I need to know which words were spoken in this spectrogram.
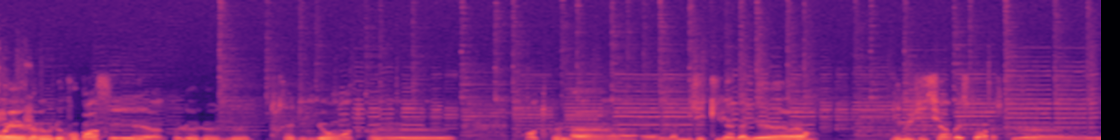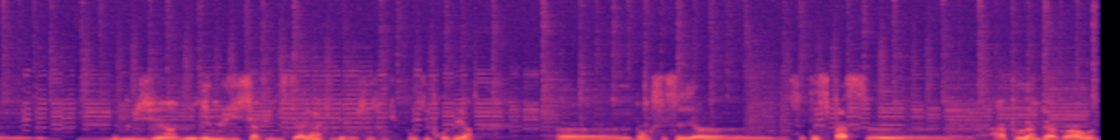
Oui, le, le Vauban, c'est un peu le, le- le trait d'union entre, euh, entre la, la musique qui vient d'ailleurs, les musiciens brestois, parce que euh, les musiciens, les musiciens finistériens qui viennent aussi, il faut aussi produire. Euh, donc c'est c'est, euh, cet espace euh, un peu underground,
